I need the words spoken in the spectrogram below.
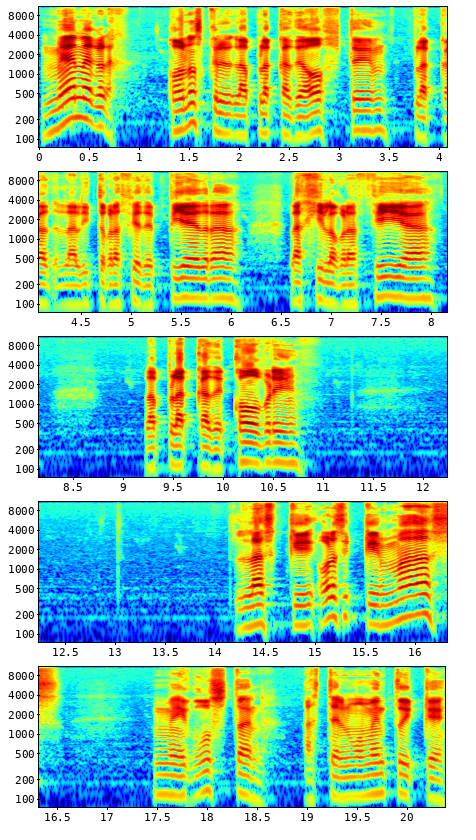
me han agradado. Conozco la placa de offset, placa de la litografía de piedra, la gilografía, la placa de cobre las que ahora sí que más me gustan hasta el momento y que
